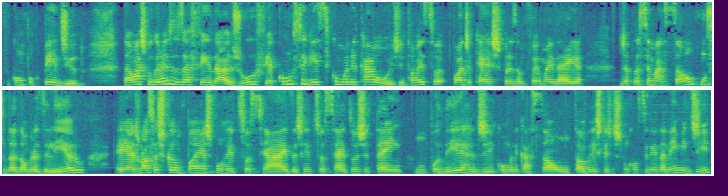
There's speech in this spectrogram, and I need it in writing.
ficou um pouco perdido. Então, acho que o grande desafio da AJUF é conseguir se comunicar hoje. Então, esse podcast, por exemplo, foi uma ideia de aproximação com o cidadão brasileiro. É, as nossas campanhas por redes sociais, as redes sociais hoje têm um poder de comunicação, talvez que a gente não consiga ainda nem medir,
